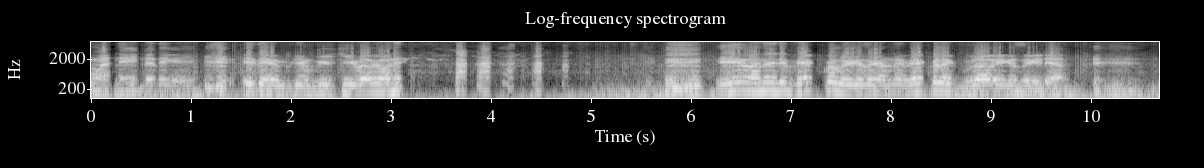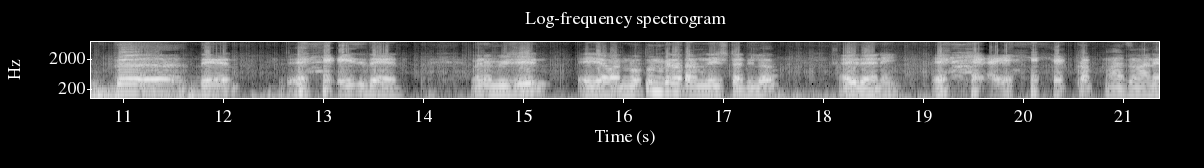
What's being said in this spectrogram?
মানে এটা দেখে এই দেখেন কীভাবে মানে এ মানে এটা ব্যাক কল হয়ে গেছে কারণ ব্যাক কলে ঘোরা হয়ে গেছে এটা তো দেখেন এই যে দেখেন মানে মেশিন এই আবার নতুন করে তার মানে স্টার্ট দিল এই দেখেন এই মানে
